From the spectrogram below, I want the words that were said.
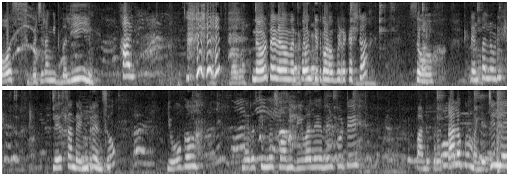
ಬಾಸ್ ಬಜರಂಗಿದ್ ಬಲಿ. ಹಾಯ್ ನೋಡ್ತಾ ಇದ್ದಾವೆ ಮತ್ತೆ ಫೋನ್ ಕಿತ್ಕೊಂಡು ಹೋಗ್ಬಿಟ್ರೆ ಕಷ್ಟ. ಸೊ ಟೆಂಪಲ್ ನೋಡಿ, ದೇವಸ್ಥಾನದ ಎಂಟ್ರೆನ್ಸು ಯೋಗ. ನರಸಿಂಹಸ್ವಾಮಿ ದೇವಾಲಯ ಮೇಲ್ಕೋಟೆ, ಪಾಂಡುಪುರ ತಾಲೂಕು, ಮಂಡ್ಯ ಜಿಲ್ಲೆ.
